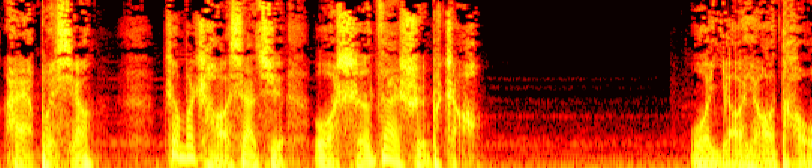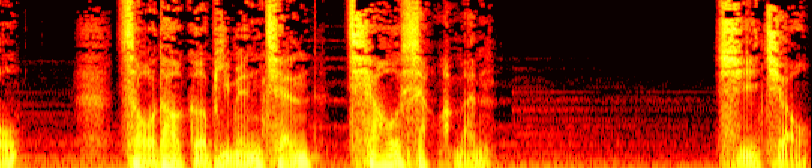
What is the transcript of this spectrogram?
哎呀，不行！这么吵下去，我实在睡不着。我摇摇头，走到隔壁门前，敲响了门。许久，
